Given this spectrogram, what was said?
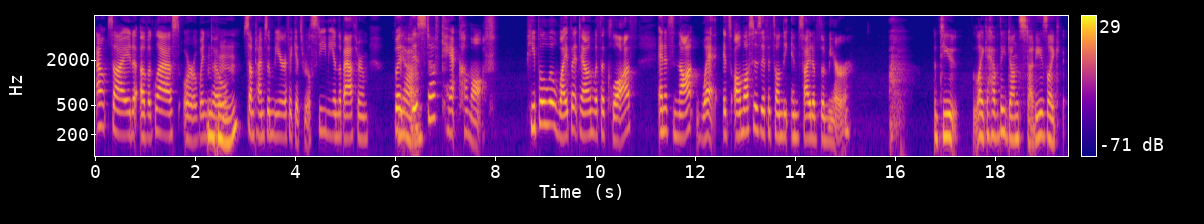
outside of a glass or a window, Mhm. sometimes a mirror if it gets real steamy in the bathroom. But Yeah. this stuff can't come off. People will wipe it down with a cloth and it's not wet. It's almost as if it's on the inside of the mirror. do you like have they done studies like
